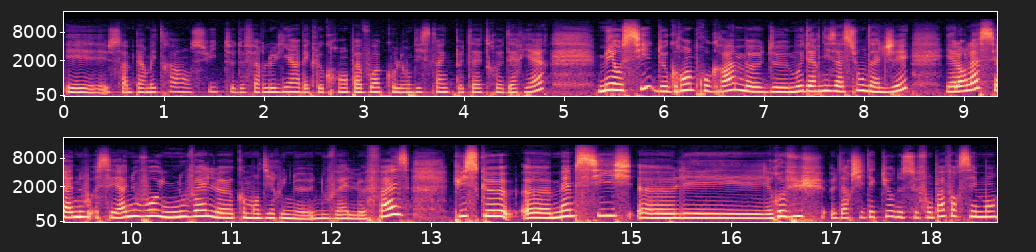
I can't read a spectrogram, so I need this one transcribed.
et ça me permettra ensuite de faire le lien avec le grand pavois que l'on distingue peut-être derrière, mais aussi de grands programmes de modernisation d'Alger. Et alors là, c'est à, nouveau une nouvelle, comment dire, une nouvelle phase, puisque euh, même si euh, les revues d'architecture ne se font pas forcément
